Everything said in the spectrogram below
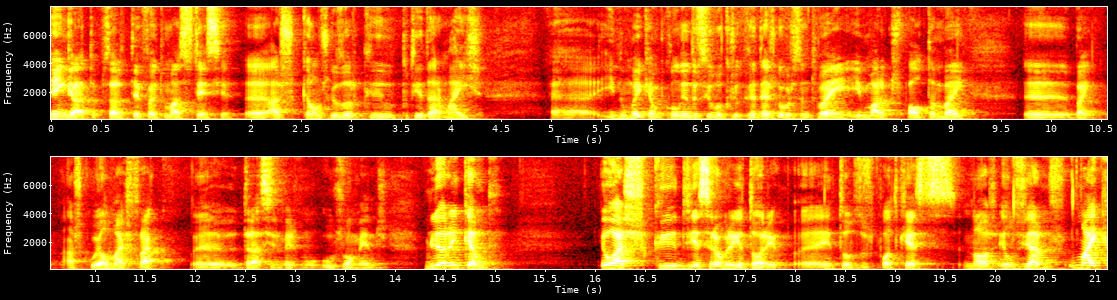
que é ingrato, apesar de ter feito uma assistência, uh, acho que é um jogador que podia dar mais. Uh, e no meio campo com Leandro Silva, que até jogou bastante bem, e Marcos Paulo também, uh, bem, acho que o L mais fraco uh, terá sido mesmo o João Mendes. Melhor em campo, eu acho que devia ser obrigatório uh, em todos os podcasts nós elogiarmos o Mike,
